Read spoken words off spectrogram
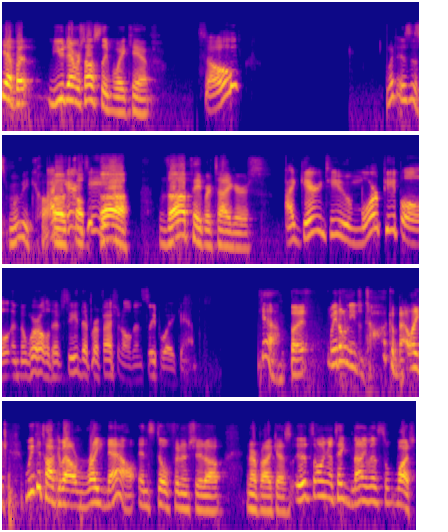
yeah, but you never saw Sleepaway Camp. So What is this movie called? I oh, it's called the the Paper Tigers. I guarantee you, more people in the world have seen the professional than sleepaway camp. Yeah, but we don't need to talk about like we could talk about right now and still finish it up in our podcast. It's only gonna take nine minutes to watch.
